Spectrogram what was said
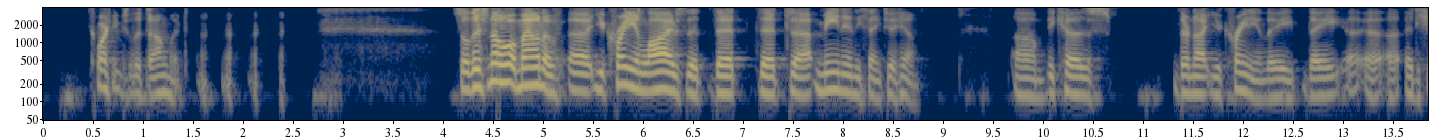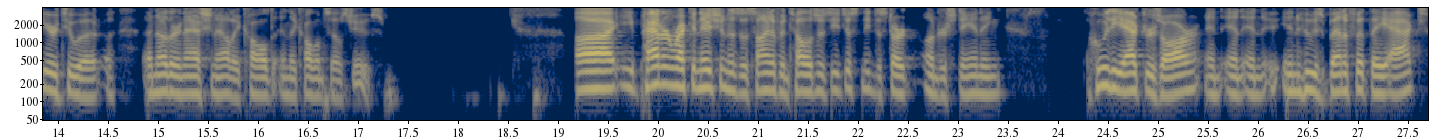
according to the Talmud. so there's no amount of uh, Ukrainian lives that that that uh, mean anything to him, um, because they're not Ukrainian. They they uh, uh, uh adhere to a, another nationality called, and they call themselves Jews. Uh, pattern recognition is a sign of intelligence. You just need to start understanding who the actors are and, and, and in whose benefit they act.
